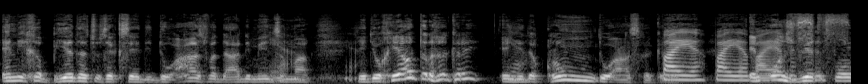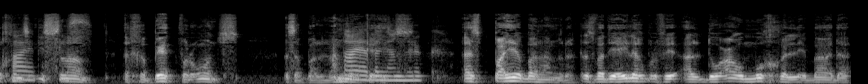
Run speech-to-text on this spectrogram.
En die gebede soos ek sê, die dua's wat daardie mense Ja, maak. Jy het jou geld teruggekry en Ja. jy het 'n klomp dua's gekry. Baie baie en baie ons weet beslis, volgens baie. Islam 'n gebed vir ons is 'n belangrike Baie belangrik. Is baie belangrik. Is wat die heilige profeet al du'a mukhal ibada.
